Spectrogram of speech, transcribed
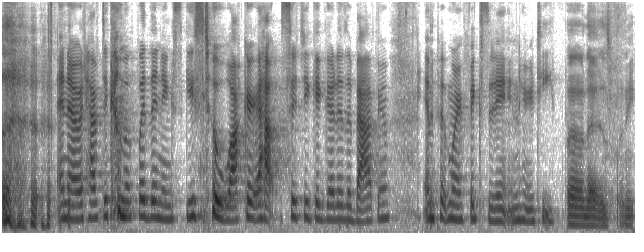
and I would have to come up with an excuse to walk her out so she could go to the bathroom and put more Fixodent in her teeth. Oh, that is funny.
